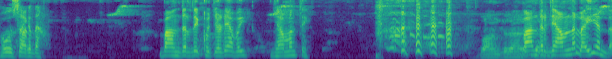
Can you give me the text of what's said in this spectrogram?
ਹੋ ਸਕਦਾ ਬਾਂਦਰ ਦੇਖੋ ਚੜਿਆ ਬਈ ਜਾਮਨ ਤੇ ਬਾਂਦਰਾਂ ਬਾਂਦਰ ਜਾਮ ਨਾਲ ਲਾਈ ਜਾਂਦਾ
